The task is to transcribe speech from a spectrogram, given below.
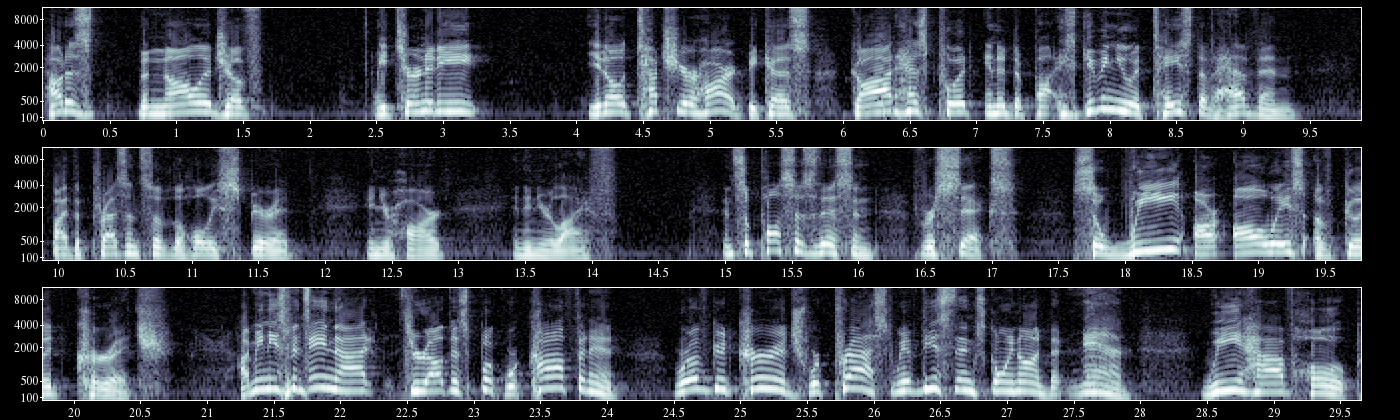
How does the knowledge of eternity, you know, touch your heart? Because God has put in a deposit, He's giving you a taste of heaven by the presence of the Holy Spirit in your heart and in your life. And so Paul says this in verse 6 So we are always of good courage. I mean, he's been saying that throughout this book. We're confident, we're of good courage, we're pressed, we have these things going on, but man, we have hope.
